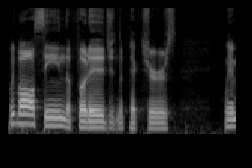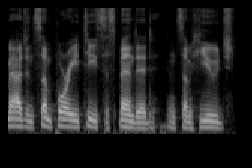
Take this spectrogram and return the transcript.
We've all seen the footage and the pictures. We imagine some poor ET suspended in some huge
